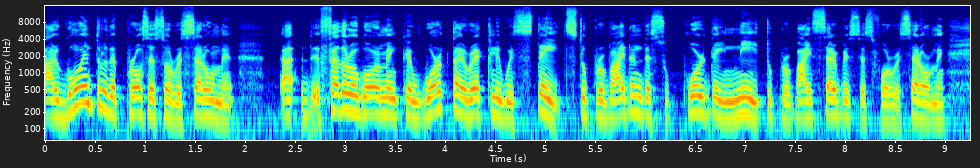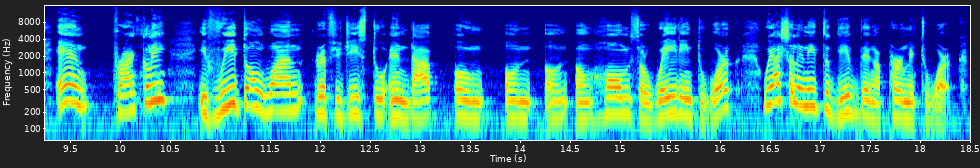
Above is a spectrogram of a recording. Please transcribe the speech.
are going through the process of resettlement, uh, the federal government can work directly with states to provide them the support they need to provide services for resettlement. And frankly, if we don't want refugees to end up on, on, on, on homes or waiting to work, we actually need to give them a permit to work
